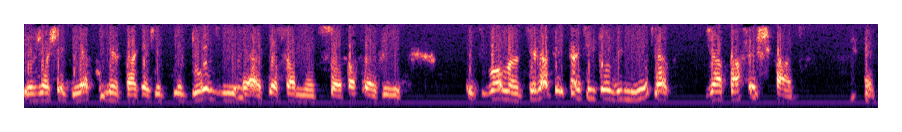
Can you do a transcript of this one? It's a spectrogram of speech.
eu já cheguei a comentar que a gente tem 12 mil reais de orçamento só para trazer esse volante. Se ele aceitar esses 12 mil, já está fechado.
